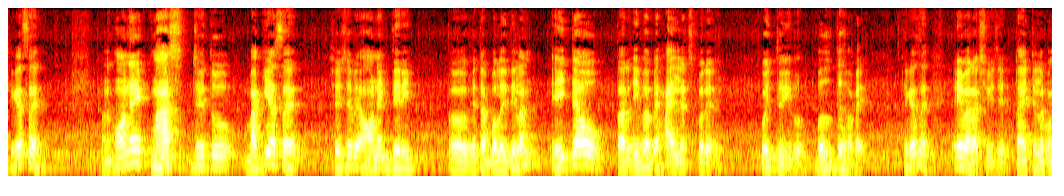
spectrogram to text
ঠিক আছে? মানে অনেক মাস যেহেতু বাকি আছে সেই হিসেবে অনেক দেরি, তো এটা বলে দিলাম। এইটাও তার এইভাবে হাইলাইটস করে কইতে হইব, বলতে হবে। ঠিক আছে? এবার আসি যে টাইটেল এবং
